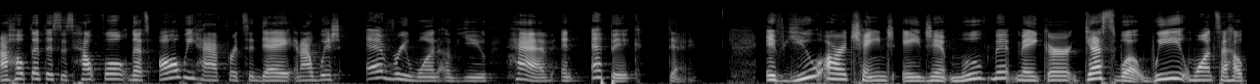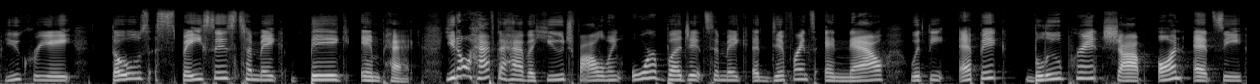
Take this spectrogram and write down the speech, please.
I hope that this is helpful. That's all we have for today and I wish every one of you have an epic day. If you are a change agent, movement maker, guess what? We want to help you create those spaces to make big impact. You don't have to have a huge following or budget to make a difference. And now, with the Epic Blueprint Shop on Etsy,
